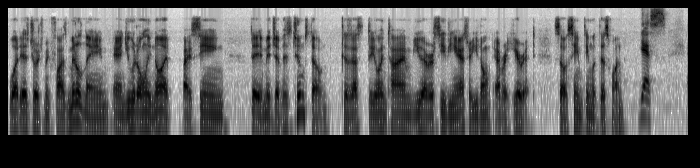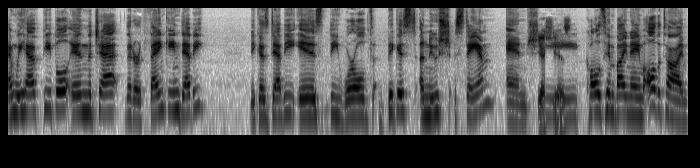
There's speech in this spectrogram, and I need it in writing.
what is george mcfly's middle name and you would only know it by seeing the image of his tombstone because that's the only time you ever see the answer you don't ever hear it so same thing with this one Yes. And we have people in the chat that are thanking Debbie because Debbie is the world's biggest Anoush stan and she, Yes, she calls him by name all the time.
